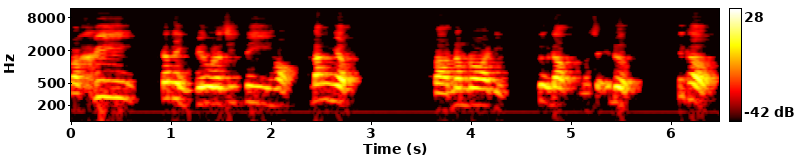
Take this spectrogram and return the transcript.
và khi các thành viên Audacity họ đăng nhập vào năm roi thì tự động nó sẽ được tích hợp.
